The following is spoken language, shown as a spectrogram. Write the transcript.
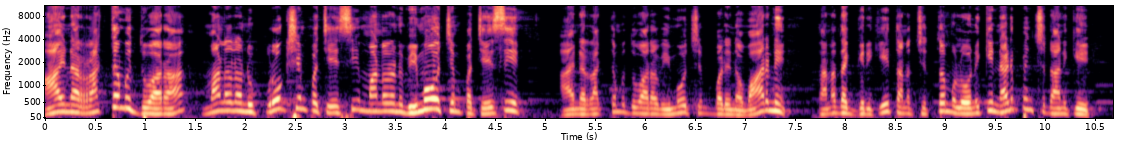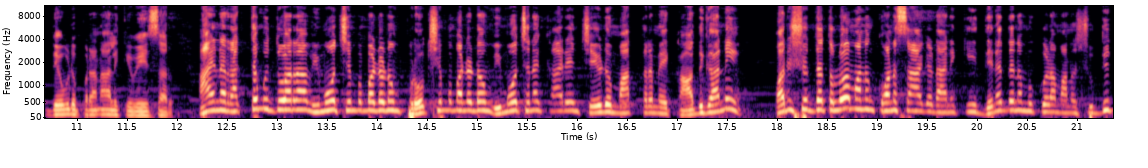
ఆయన రక్తము ద్వారా మనలను ప్రోక్షింపచేసి మనలను విమోచింపచేసి ఆయన రక్తము ద్వారా విమోచింపబడిన వారిని తన దగ్గరికి తన చిత్తములోనికి నడిపించడానికి దేవుడు ప్రణాళిక వేశారు. ఆయన రక్తము ద్వారా విమోచింపబడడం ప్రోక్షింపబడడం విమోచన కార్యం చేయడం మాత్రమే కాదు కానీ పరిశుద్ధతలో మనం కొనసాగడానికి దినదినము కూడా మనం శుద్ధి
